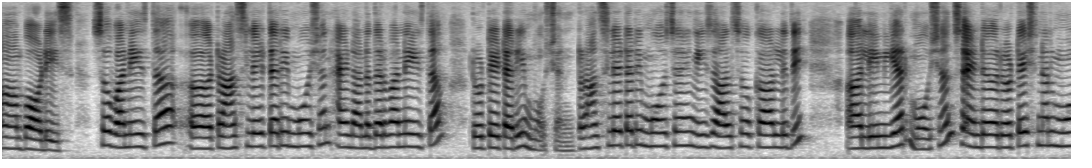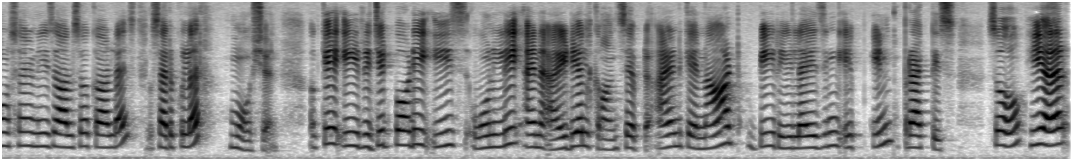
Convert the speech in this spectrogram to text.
uh, bodies. So, one is the uh, translatory motion and another one is the rotatory motion. Translatory motion is also called the uh, linear motions and uh, rotational motion is also called as circular motion. Okay, a rigid body is only an ideal concept and cannot be realizing in practice. So, here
